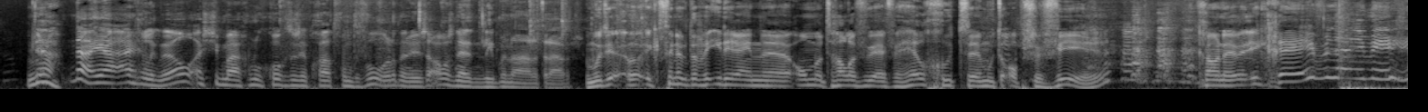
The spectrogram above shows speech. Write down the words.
toch? Ja. nou ja, eigenlijk wel. Als je maar genoeg cocktails hebt gehad van tevoren, dan is alles net een limonade trouwens. We moeten- oh, ik vind ook dat we iedereen eh, om het half uur even heel goed eh, moeten observeren. Gewoon even, ik geef het even.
